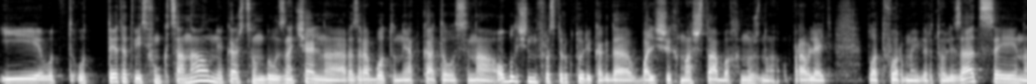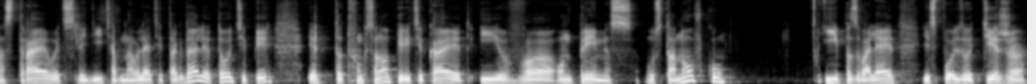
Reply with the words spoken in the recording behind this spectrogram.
и вот, вот этот весь функционал, мне кажется, он был изначально разработан и обкатывался на облачной инфраструктуре, когда в больших масштабах нужно управлять платформой виртуализации, настраивать, следить, обновлять и так далее, то теперь этот функционал перетекает и в on-premise установку, и позволяет использовать те же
